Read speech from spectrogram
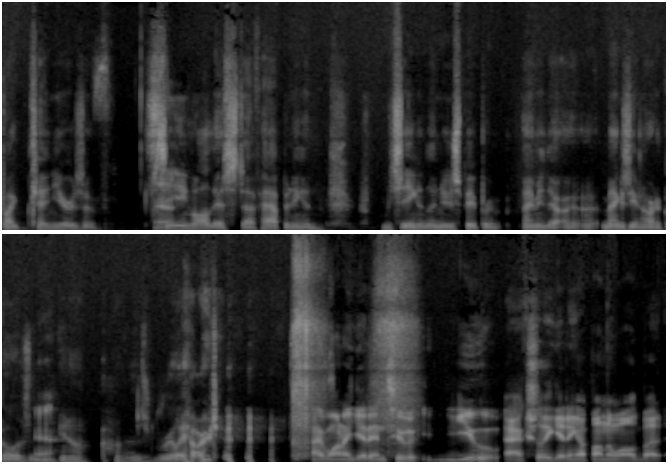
like ten years of seeing all this stuff happening and seeing in the newspaper. I mean, the uh, magazine articles. And, Yeah. You know, it was really hard. I want to get into you actually getting up on the wall, but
